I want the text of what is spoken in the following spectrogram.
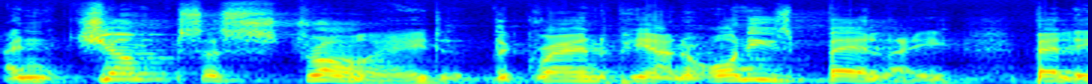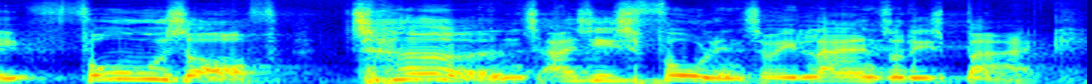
and jumps astride the grand piano on his belly, belly, falls off, turns as he's falling, so he lands on his back.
